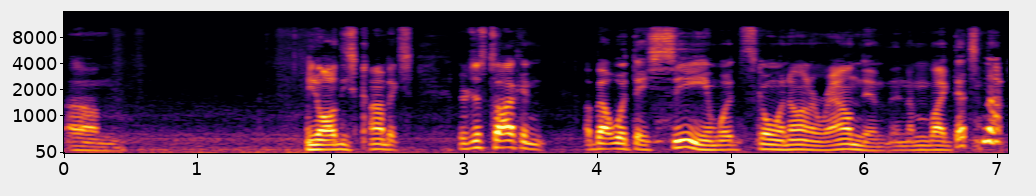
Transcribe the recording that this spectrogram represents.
Um, you know, all these comics, they're just talking about what they see and what's going on around them. And I'm like, that's not,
